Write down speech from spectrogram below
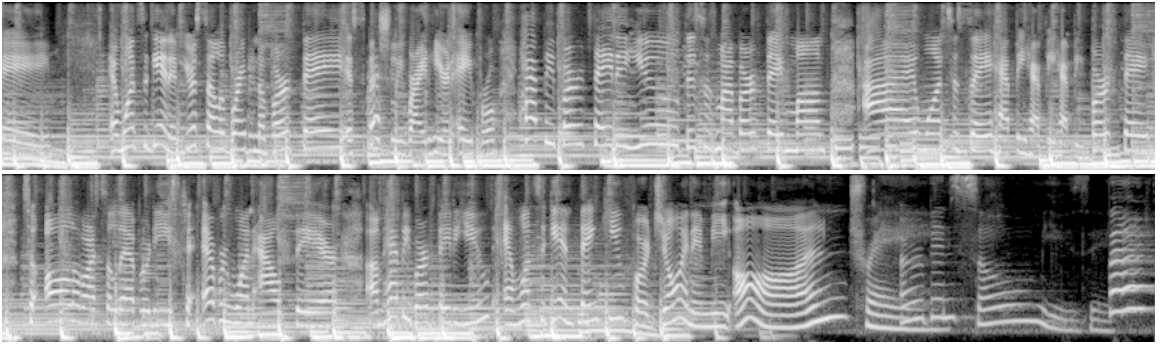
And once again, if you're celebrating a birthday, especially right here in April, happy birthday to you. This is my birthday month. I want to say happy, happy, happy birthday to all of our celebrities, to everyone out there. Um, happy birthday to you. And once again, thank you for joining me on Trey. Urban Soul Music. Birthday.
